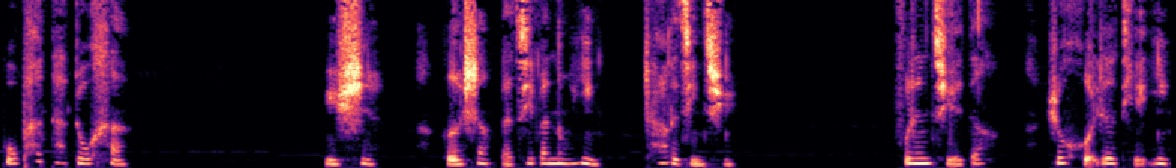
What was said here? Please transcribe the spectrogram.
不怕大肚汉。于是，和尚把鸡巴弄硬，插了进去。夫人觉得如火热铁印，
